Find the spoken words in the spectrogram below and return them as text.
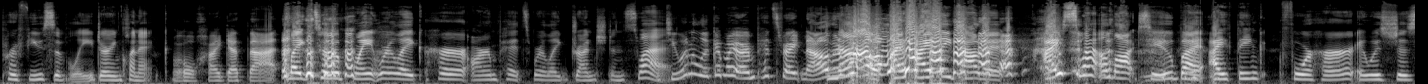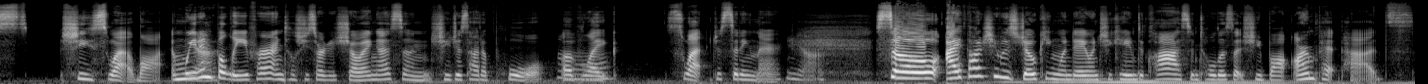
profusively during clinic, Oh, I get that. like to the point where like her armpits were like drenched in sweat. Do you want to look at my armpits right now? They're No, I highly doubt it. I sweat a lot too, but I think for her, it was just she sweat a lot. And we Yeah. didn't believe her until she started showing us, and she just had a pool of like sweat just sitting there. Yeah. So I thought she was joking one day when she came to class and told us that she bought armpit pads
